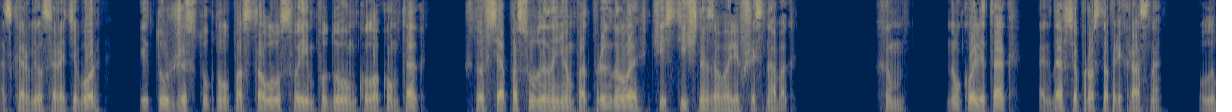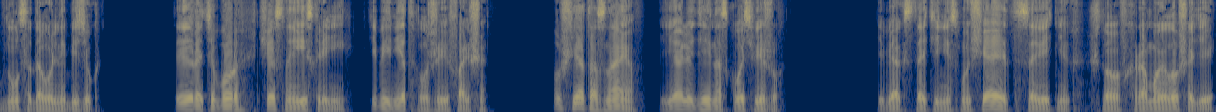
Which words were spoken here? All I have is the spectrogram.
Оскорбился Ратибор и тут же стукнул по столу своим пудовым кулаком так, что вся посуда на нем подпрыгнула, частично завалившись на бок. «Хм, ну, коли так, тогда все просто прекрасно», — улыбнулся довольный Безюк. «Ты, Ратибор, честный и искренний, тебе нет лжи и фальши. Уж я-то знаю, я людей насквозь вижу. Тебя, кстати, не смущает, советник, что в хромой лошади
